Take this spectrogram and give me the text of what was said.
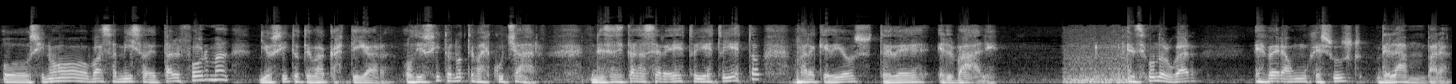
o si no vas a misa de tal forma, Diosito te va a castigar, o Diosito no te va a escuchar. Necesitas hacer esto y esto y esto para que Dios te dé el vale. En segundo lugar, es ver a un Jesús de lámpara,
